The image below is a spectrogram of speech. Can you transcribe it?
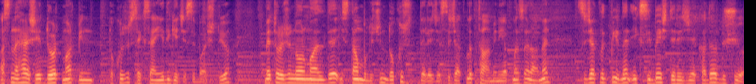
aslında her şey 4 Mart 1987 gecesi başlıyor. Meteoroloji normalde İstanbul için 9 derece sıcaklık tahmini yapmasına rağmen sıcaklık birden eksi 5 dereceye kadar düşüyor.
